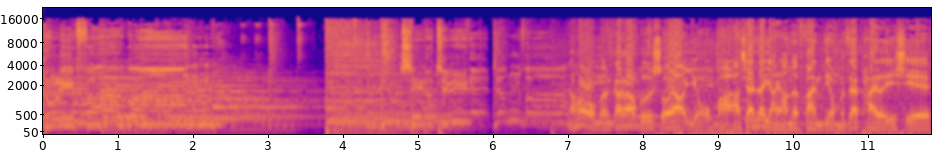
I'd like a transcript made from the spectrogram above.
动力发光，谁都值得绽放。然后我们刚刚不是说要有吗？然后现在在洋洋的饭店，我们在拍了一些，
